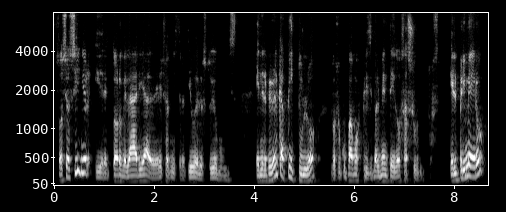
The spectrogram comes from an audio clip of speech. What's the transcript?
socio senior y director del área de Derecho Administrativo del Estudio MUNIS. En el primer capítulo nos ocupamos principalmente de dos asuntos. El primero,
